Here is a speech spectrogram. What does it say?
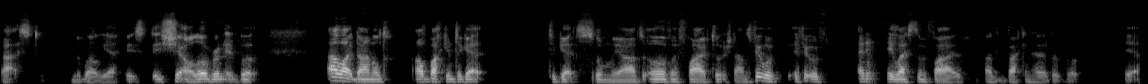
that's well, yeah, it's it's shit all over, isn't it? But I like Darnold. I'll back him to get to get some yards over five touchdowns. If it were if it were any less than five, I'd be backing Herbert. But yeah,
